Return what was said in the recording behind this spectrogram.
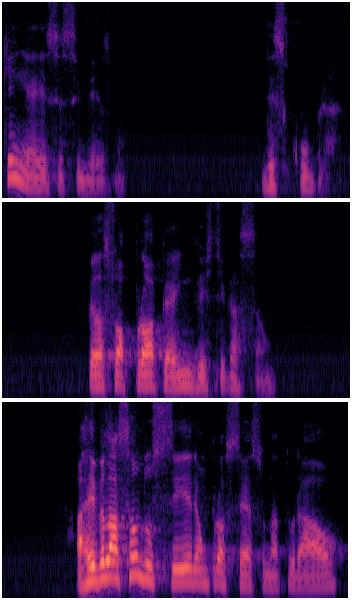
Quem é esse si mesmo? Descubra pela sua própria investigação. A revelação do ser é um processo natural,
